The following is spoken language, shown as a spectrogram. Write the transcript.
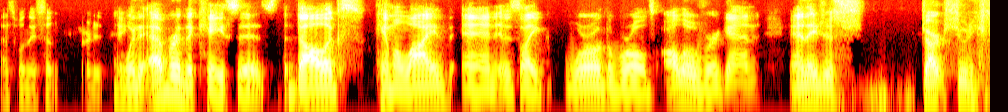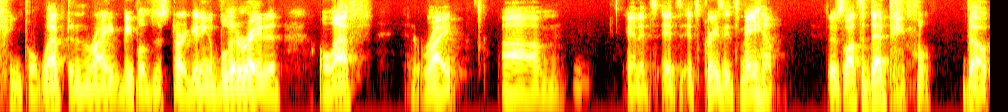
that's when they suddenly started. Whatever the case is, the Daleks came alive, and it was like War of the Worlds all over again, and they just start shooting people left and right, and people just start getting obliterated left and right. Um, and it's it's it's crazy. It's mayhem. There's lots of dead people, though.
